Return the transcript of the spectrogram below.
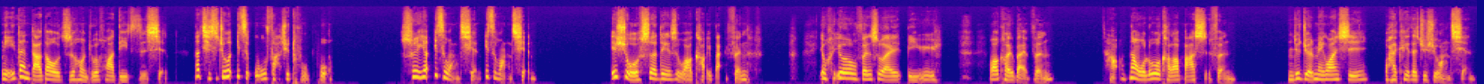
你一旦达到了之后，你就会画地自限，那其实就会一直无法去突破，所以要一直往前，一直往前。也许我设定是我要考一百分，又又用分数来比喻，我要考一百分。好，那我如果考到八十分，你就觉得没关系，我还可以再继续往前。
